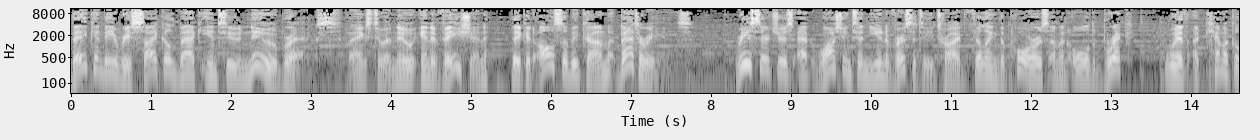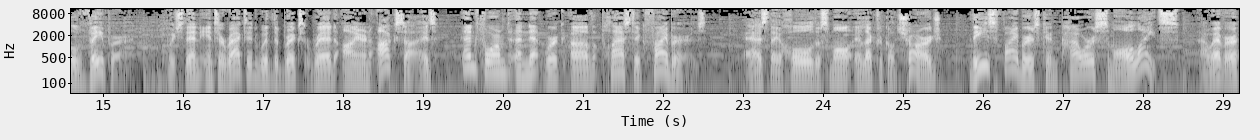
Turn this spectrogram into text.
they can be recycled back into new bricks. Thanks to a new innovation, they could also become batteries. Researchers at Washington University tried filling the pores of an old brick with a chemical vapor, which then interacted with the brick's red iron oxides and formed a network of plastic fibers. As they hold a small electrical charge, these fibers can power small lights. However,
